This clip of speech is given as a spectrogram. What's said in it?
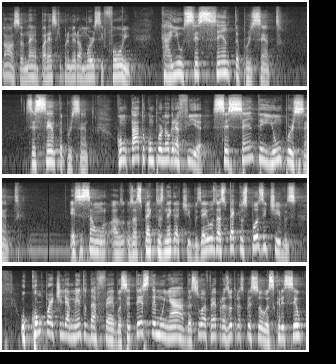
Nossa, né? Parece que o primeiro amor se foi, caiu 60%. 60%. Contato com pornografia, 61%. Esses são os aspectos negativos. E aí os aspectos positivos o compartilhamento da fé, você testemunhar da sua fé para as outras pessoas, cresceu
